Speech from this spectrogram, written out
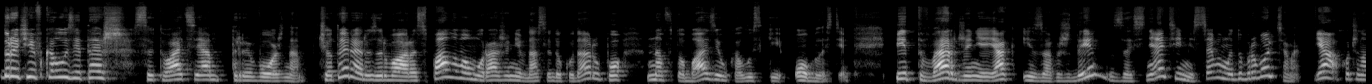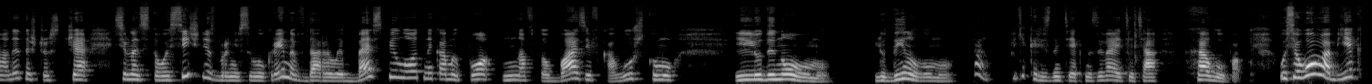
До речі, в Калузі теж ситуація тривожна. Чотири резервуари з паливом уражені внаслідок удару по нафтобазі у Калузькій області. Підтвердження, як і завжди, засняті місцевими добровольцями. Я хочу нагадати, що ще 17 січня Збройні сили України вдарили безпілотниками по нафтобазі в Калужському людиновому. Людиновому. Та яка різниця, як називається ця халупа? Усього об'єкт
